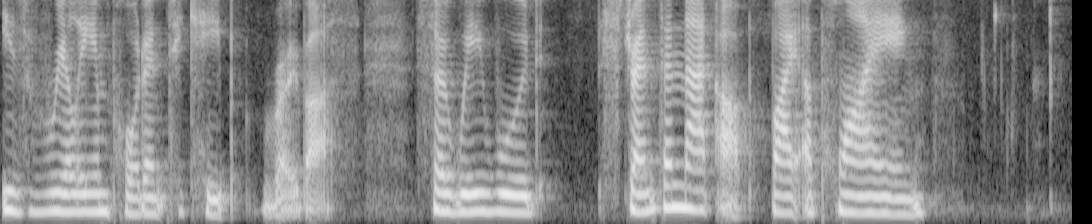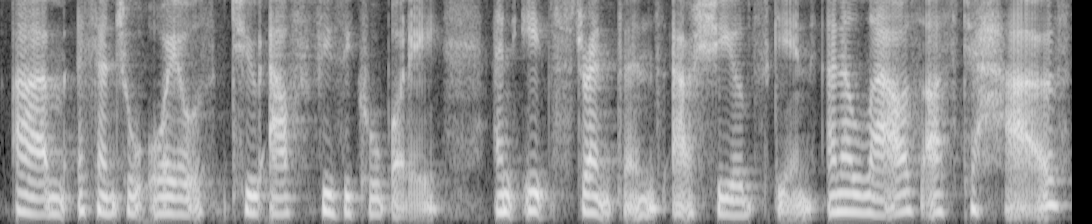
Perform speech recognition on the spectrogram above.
is really important to keep robust. So, we would strengthen that up by applying um, essential oils to our physical body and it strengthens our shield skin and allows us to have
